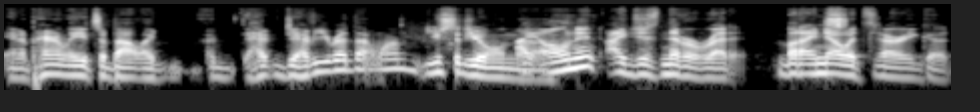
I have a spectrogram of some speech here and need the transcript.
and apparently it's about like, uh, have, have you read that one? You said you own that. I own it. I just never read it, but I know it's very good.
